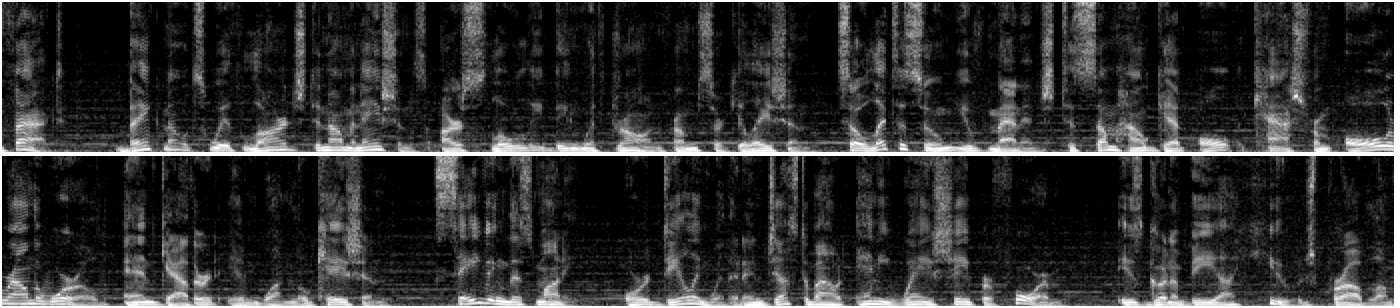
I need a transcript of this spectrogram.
fact, banknotes with large denominations are slowly being withdrawn from circulation. So let's assume you've managed to somehow get all the cash from all around the world and gather it in one location. Saving this money, or dealing with it in just about any way, shape, or form, is going to be a huge problem.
